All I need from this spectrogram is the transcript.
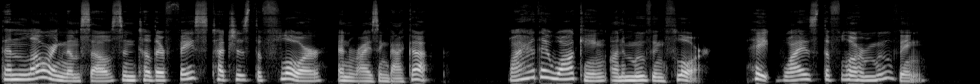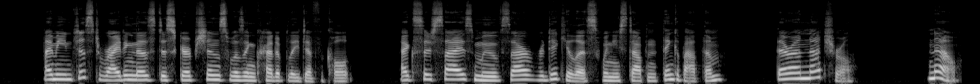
then lowering themselves until their face touches the floor and rising back up? Why are they walking on a moving floor? Hey, why is the floor moving? I mean, just writing those descriptions was incredibly difficult. Exercise moves are ridiculous when you stop and think about them. They're unnatural. Now,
